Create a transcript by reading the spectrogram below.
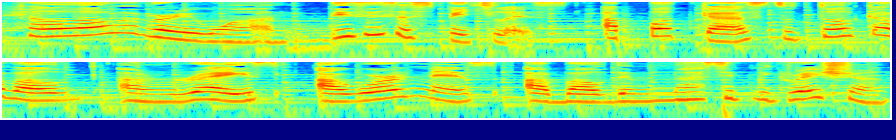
Hello, everyone. This is Speechless, a podcast to talk about and raise awareness about the massive migration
